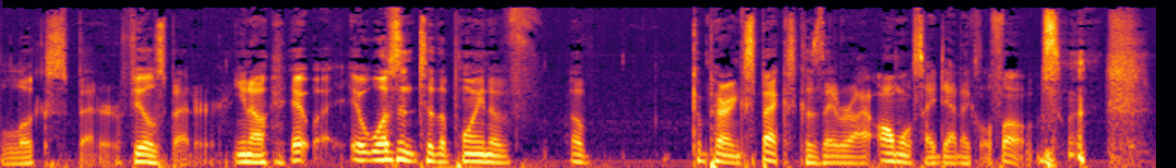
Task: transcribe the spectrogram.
looks better, feels better. You know, it it wasn't to the point of of comparing specs because they were uh, almost identical phones.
